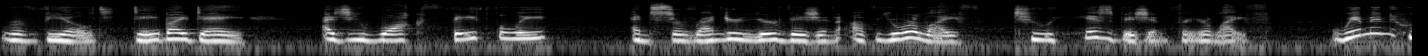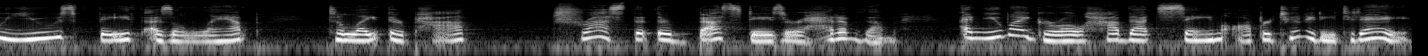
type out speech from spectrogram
revealed day by day as you walk faithfully and surrender your vision of your life to His vision for your life. Women who use faith as a lamp to light their path trust that their best days are ahead of them. And you, my girl, have that same opportunity today.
